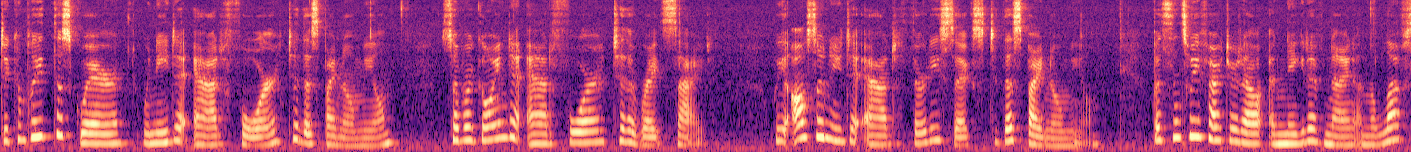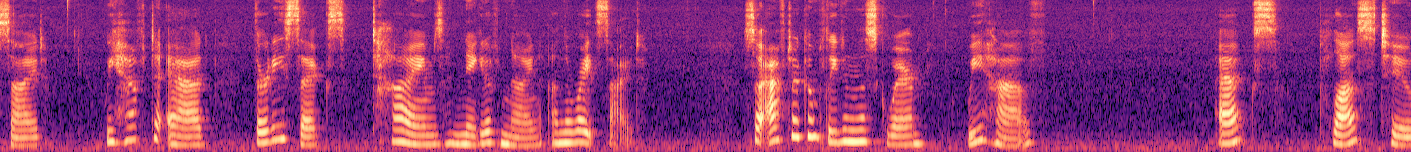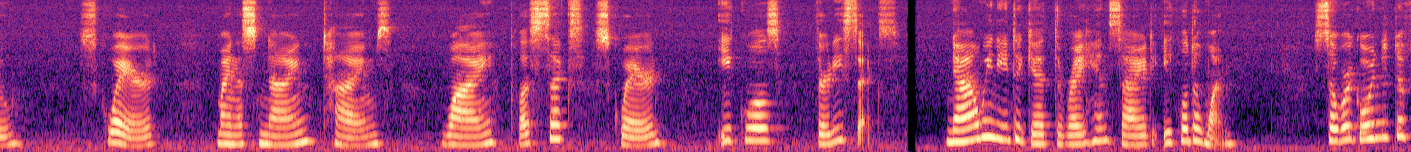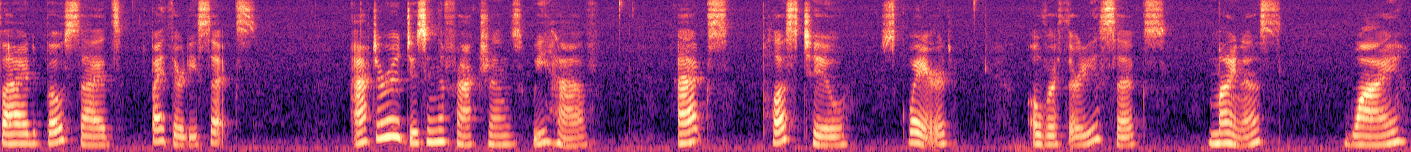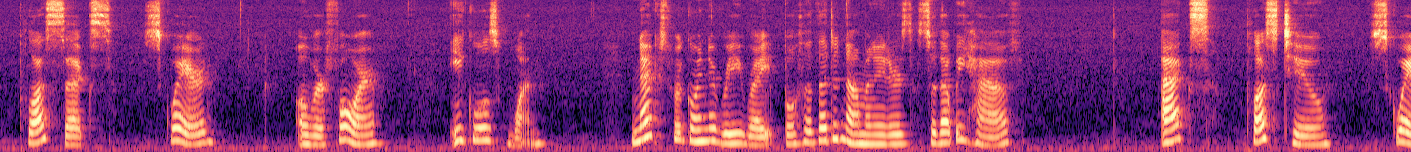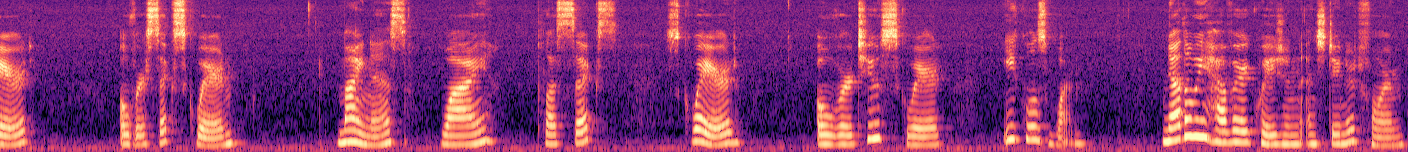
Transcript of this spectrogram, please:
To complete the square, we need to add 4 to this binomial, so we're going to add 4 to the right side. We also need to add 36 to this binomial, but since we factored out a negative 9 on the left side, we have to add 36 times negative 9 on the right side. So after completing the square, we have x plus 2 squared minus 9 times y plus 6 squared equals 36. Now we need to get the right hand side equal to 1. So we're going to divide both sides by 36. After reducing the fractions, we have x plus 2 squared over 36 minus y plus 6 squared over 4 equals 1. Next, we're going to rewrite both of the denominators so that we have x plus 2 squared over 6 squared minus y plus 6 squared over 2 squared equals 1. Now that we have our equation in standard form,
